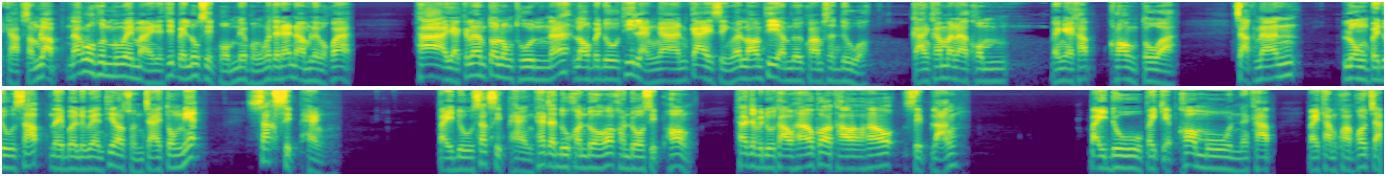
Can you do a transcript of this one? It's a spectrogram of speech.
นะครับสำหรับนักลงทุนมือใหม่ๆเนี่ยที่เป็นลูกศิษย์ผมเนี่ยผมก็จะแนะนำเลยบอกว่า ถ้าอยากจะเริ่มต้นลงทุนนะลองไปดูที่แหล่งงานใกล้สิ่งแวดล้อมที่อำนวยความสะดวก การคมนาคม เป็นไงครับ คล่องตัว จากนั้นลงไปดูซับในบริเวณที่เราสนใจตรงเนี้ยสักสิบแห่ง ไปดูสักสิบแห่ง ถ้าจะดูคอนโดก็คอนโดสิบห้อง ถ้าจะไปดูทาวน์เฮาส์ก็ทาวน์เฮาส์สิบหลัง ไปดูไปเก็บข้อมูลนะครับ ไปทำความเข้าใจ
